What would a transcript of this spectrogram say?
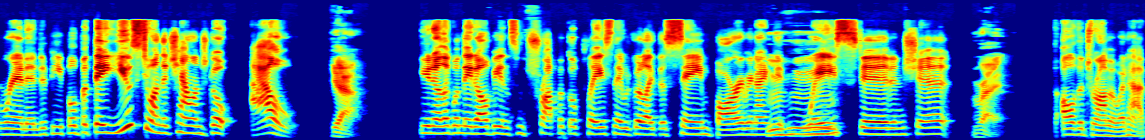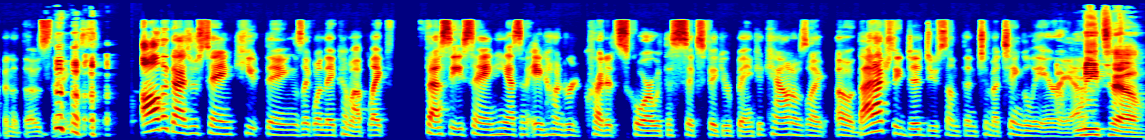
ran into people, but they used to on the challenge go out. yeah. You know, like when they'd all be in some tropical place and they would go to like the same bar every night and Mhm. get wasted and shit. Right. All the drama would happen at those things. all the guys are saying cute things like when they come up, like Fessy saying he has an 800 credit score with a six figure bank account. I was like, oh, that actually did do something to my tingly area. Me too. I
